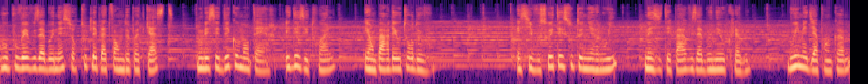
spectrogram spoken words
Vous pouvez vous abonner sur toutes les plateformes de podcast, nous laisser des commentaires et des étoiles et en parler autour de vous. Et si vous souhaitez soutenir Louis, n'hésitez pas à vous abonner au club louismedia.com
